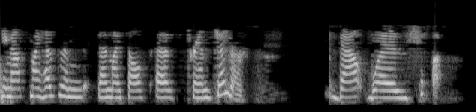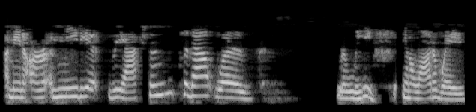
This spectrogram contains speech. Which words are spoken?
came out to my husband and myself as transgender. That was, I mean, our immediate reaction to that was relief in a lot of ways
